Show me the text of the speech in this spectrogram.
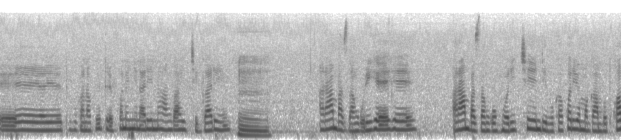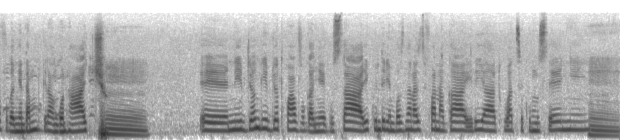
Eh, tuvugana kuri telefone nyine ari n'ahangaha i kigali Mm. arambaza ngo uri hehe arambaza ngo nkora iki ndibuka ko ariyo magambo twavuganye ndamubwira ngo ntacyo Mm. Ni ibyo ngibyo twavuganye gusa ariko indirimbo narazifanaga iriya twubatse ku musenyi. Mm.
